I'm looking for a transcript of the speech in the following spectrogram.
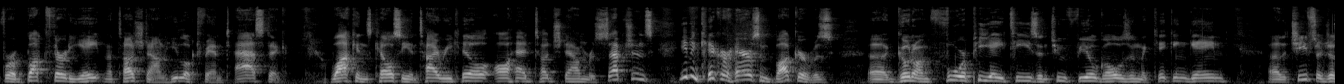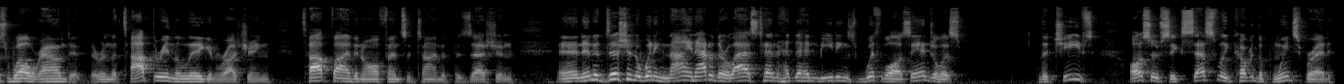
for a buck 38 and a touchdown. He looked fantastic. Watkins, Kelce, and Tyreek Hill all had touchdown receptions. Even kicker Harrison Butker was uh, good on four PATs and two field goals in the kicking game. Uh, the Chiefs are just well rounded. They're in the top three in the league in rushing, top five in offense and time of possession. And in addition to winning nine out of their last 10 head to head meetings with Los Angeles, the Chiefs also successfully covered the point spread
